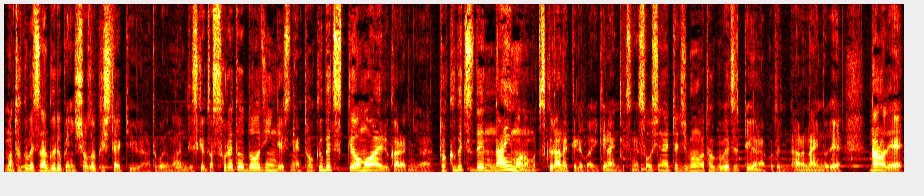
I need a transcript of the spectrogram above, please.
まあ、特別なグループに所属したいというようなところでもあるんですけどそれと同時にですね特別って思われるからには特別でないものも作らなければいけないんですね。そうしないと自分は特別っていうようなことにならないのでなので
